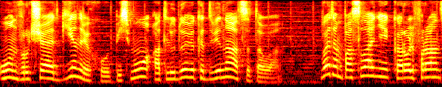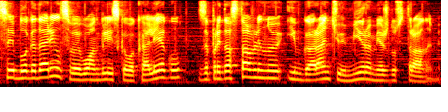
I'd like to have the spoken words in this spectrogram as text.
Он вручает Генриху письмо от Людовика XII. В этом послании король Франции благодарил своего английского коллегу за предоставленную им гарантию мира между странами.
